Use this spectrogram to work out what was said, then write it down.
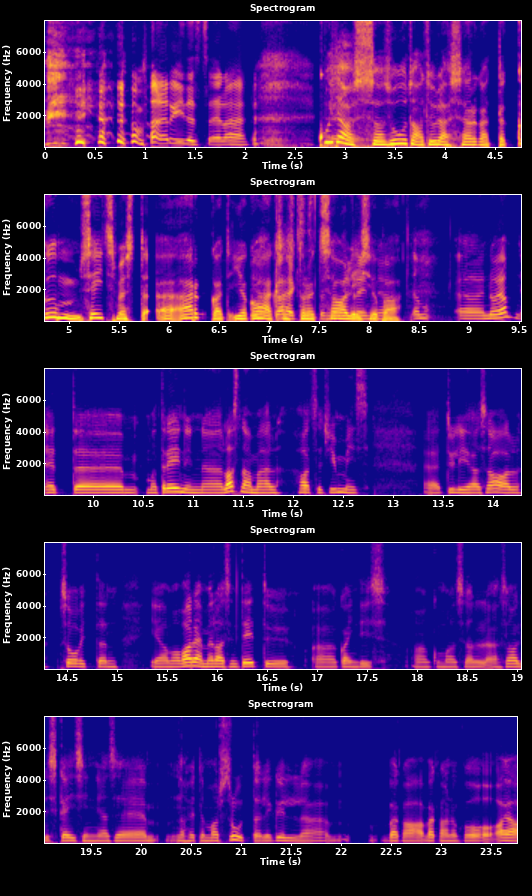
ma riidesse lähen kuidas sa suudad üles ärgata, kõmm seitsmest äh, ärkad ja kaheksast oled saalis juba? Äh, nojah, et äh, ma treenin Lasnamäel HC Gymis, ülihea saal, soovitan, ja ma varem elasin TTÜ kandis, kui ma seal saalis käisin ja see noh, ütleme marsruut oli küll väga, väga nagu aja,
